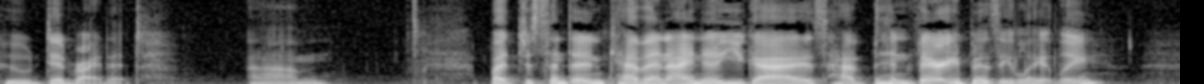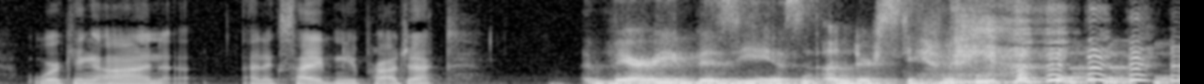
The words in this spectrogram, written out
who did write it. Um, but Jacinda and Kevin, I know you guys have been very busy lately working on an exciting new project. Very busy is an understatement.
